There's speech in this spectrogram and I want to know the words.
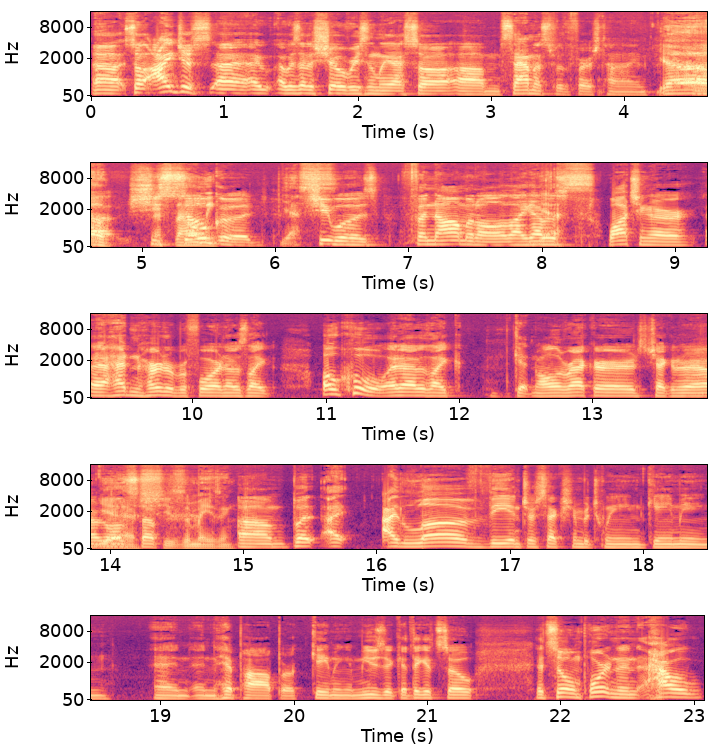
Uh, so I just I, I was at a show recently. I saw um, Sammus for the first time. Yo, uh, she's that's the so homie. good. Yes. she was phenomenal. Like I was watching her. I hadn't heard her before, and I was like, "Oh, cool!" And I was like getting all the records, checking her out, and all Yeah, the stuff. she's amazing. Um, but I I love the intersection between gaming and and hip hop or gaming and music. I think it's so it's so important and how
